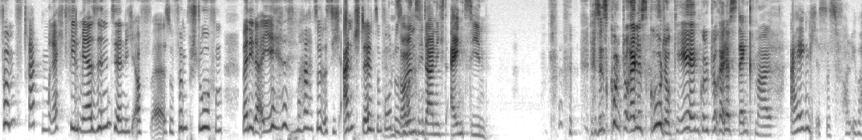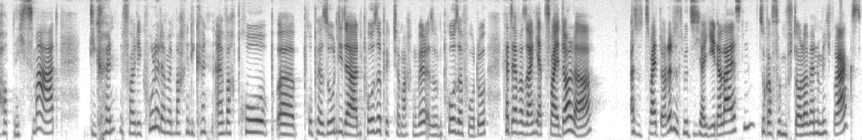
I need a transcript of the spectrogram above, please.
fünf Treppen, recht viel mehr sind ja nicht auf äh, so fünf Stufen, wenn die da jedes Mal so dass sich anstellen zum Fotos Sollen machen. sie da nicht einziehen? Das ist kulturelles Gut, okay? Ein kulturelles Denkmal. Eigentlich ist es voll überhaupt nicht smart. Die könnten voll die Kohle damit machen. Die könnten einfach pro, äh, pro Person, die da ein Poser-Picture machen will, also ein Poser-Foto, kannst du einfach sagen, ja, zwei Dollar. Also zwei Dollar, das wird sich ja jeder leisten. Sogar fünf Dollar, wenn du mich fragst.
